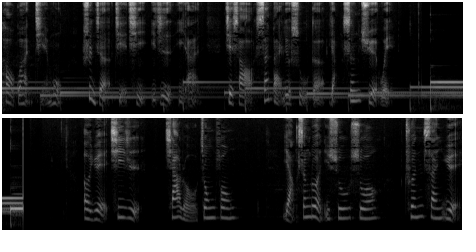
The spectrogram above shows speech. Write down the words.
号冠节目，顺着节气一日一案，介绍三百六十五个养生穴位。二月七日，掐揉中风。《养生论》一书说，春三月，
